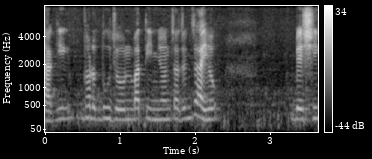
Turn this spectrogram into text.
থাকি, ধরো দুজন বা তিনজন, চারজন, যাই হোক, বেশি,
